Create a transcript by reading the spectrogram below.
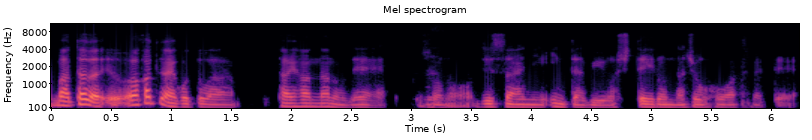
まあ、ただ、分かってないことは大半なので、その実際にインタビューをしていろんな情報を集めて、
